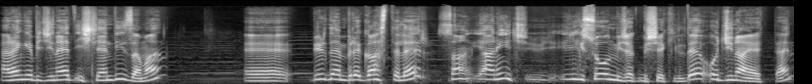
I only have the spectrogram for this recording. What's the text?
herhangi bir cinayet işlendiği zaman e, birdenbire gazeteler yani hiç ilgisi olmayacak bir şekilde o cinayetten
